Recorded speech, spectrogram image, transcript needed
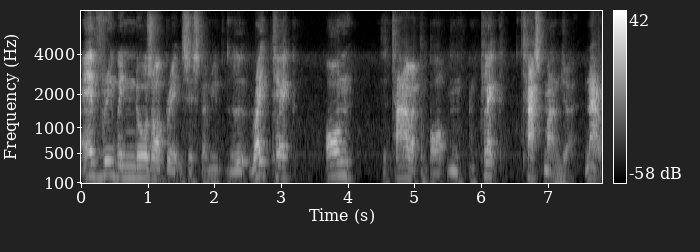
every Windows operating system. You right click on the tab at the bottom and click Task Manager. Now,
